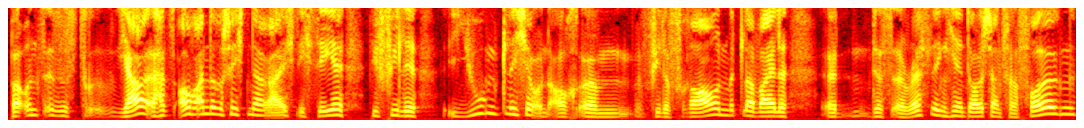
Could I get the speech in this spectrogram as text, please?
Bei uns ist es, ja, hat es auch andere Schichten erreicht. Ich sehe, wie viele Jugendliche und auch ähm, viele Frauen mittlerweile äh, das äh, Wrestling hier in Deutschland verfolgen.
